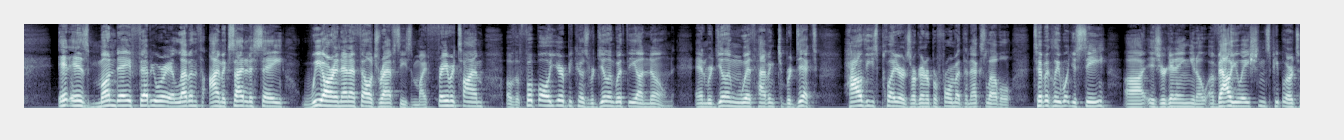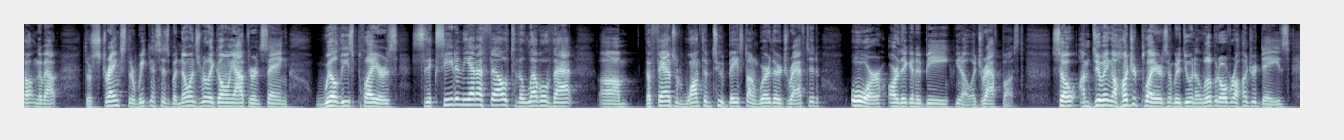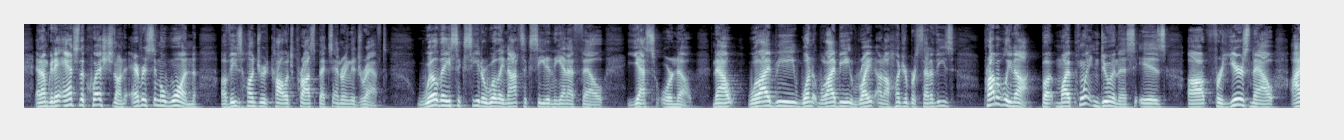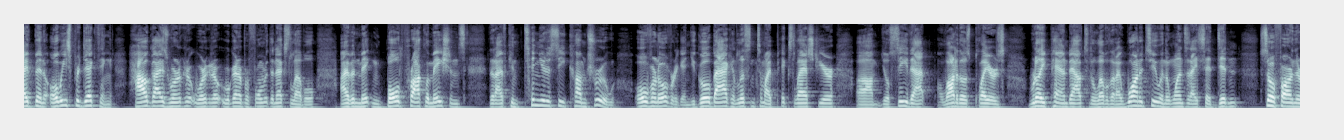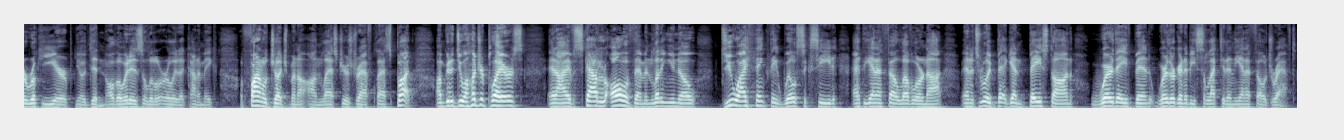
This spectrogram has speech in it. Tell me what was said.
It is Monday, February 11th. I'm excited to say we are in NFL draft season, my favorite time of the football year because we're dealing with the unknown and we're dealing with having to predict how these players are going to perform at the next level. Typically, what you see uh, is you're getting, you know, evaluations. People are talking about their strengths, their weaknesses, but no one's really going out there and saying, will these players succeed in the NFL to the level that um, the fans would want them to based on where they're drafted, or are they going to be, you know, a draft bust? So I'm doing 100 players. I'm going to do it in a little bit over 100 days, and I'm going to answer the question on every single one of these 100 college prospects entering the draft. Will they succeed or will they not succeed in the NFL? Yes or no. Now, will I be one? Will I be right on 100% of these? Probably not. But my point in doing this is uh, for years now, I've been always predicting how guys were, were, were going to perform at the next level. I've been making bold proclamations that I've continued to see come true over and over again. You go back and listen to my picks last year, um, you'll see that a lot of those players really panned out to the level that I wanted to, and the ones that I said didn't so far in their rookie year, you know, didn't. Although it is a little early to kind of make a final judgment on last year's draft class. But I'm going to do 100 players, and I've scouted all of them and letting you know do I think they will succeed at the NFL level or not? And it's really, again, based on where they've been, where they're going to be selected in the NFL draft.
